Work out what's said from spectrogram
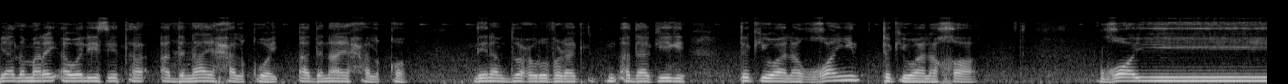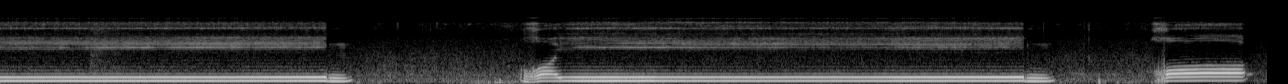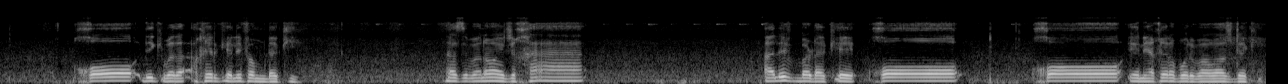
بیا د مرۍ اولی سې ته ادنای حلق وای ادنای حلق دین هم دو حروف ادا کیږي ټکی والا غین ټکی والا خا غین غین خو خو دې کې به د اخر کې الف هم ډکی دا څه بنوي چې خا الف بډکه خو خو یعنی اخر پورې به आवाज ډکی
